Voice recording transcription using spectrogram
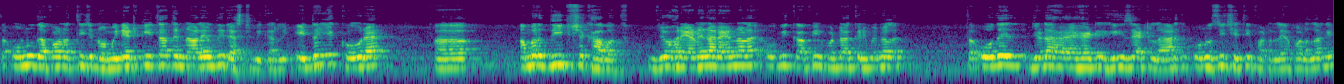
ਤਾਂ ਉਹਨੂੰ ਦਫਾ 29 ਚ ਨੋਮੀਨੇਟ ਕੀਤਾ ਤੇ ਨਾਲੇ ਉਹਦੀ ਅਰੈਸਟ ਵੀ ਕਰ ਲਈ। ਇਦਾਂ ਹੀ ਇੱਕ ਹੋਰ ਹੈ ਅਮਰਦੀਪ ਸ਼ਖਾਵਤ, ਜੋ ਹਰਿਆਣੇ ਦਾ ਰਹਿਣ ਵਾਲਾ, ਉਹ ਵੀ ਕਾਫੀ ਵੱਡਾ ਕ੍ਰਿਮੀਨਲ ਹੈ ਤਾਂ ਉਹਦੇ ਜਿਹੜਾ ਹੈ ਹੀ ਇਜ਼ ਐਟ ਲਾਰਜ ਉਹਨੂੰ ਅਸੀਂ ਛੇਤੀ ਫੜ ਲਿਆ, ਫੜ ਲਾਂਗੇ।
